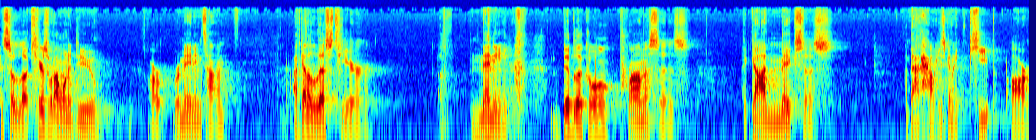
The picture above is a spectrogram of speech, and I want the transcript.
And so, look, here's what I want to do our remaining time. I've got a list here of many biblical promises that God makes us about how He's going to keep our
